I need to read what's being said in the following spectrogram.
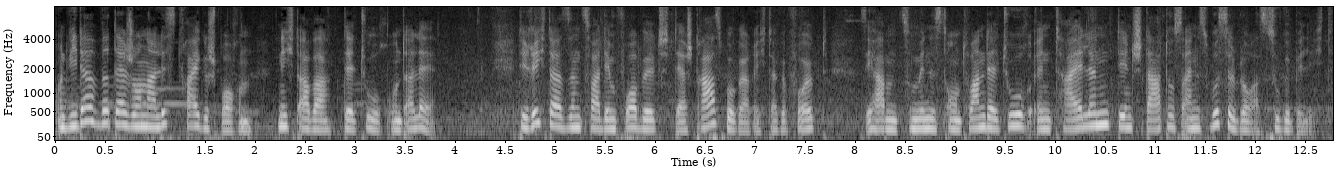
Und wieder wird der Journalist freigesprochen, nicht aber Deltour und Allais. Die Richter sind zwar dem Vorbild der Straßburger Richter gefolgt, sie haben zumindest Antoine Deltour in Teilen den Status eines Whistleblowers zugebilligt.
